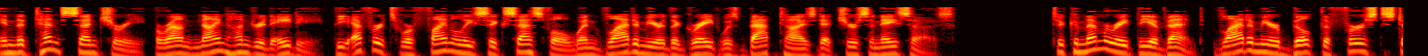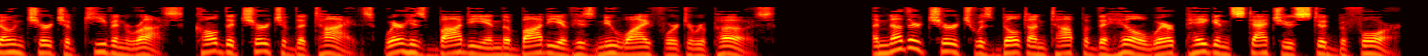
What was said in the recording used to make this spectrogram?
In the 10th century, around 980, the efforts were finally successful when Vladimir the Great was baptized at Chersonesos. To commemorate the event, Vladimir built the first stone church of Kievan Rus, called the Church of the Tithes, where his body and the body of his new wife were to repose. Another church was built on top of the hill where pagan statues stood before.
